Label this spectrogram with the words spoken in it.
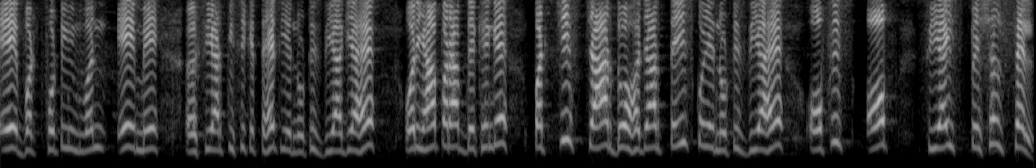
ए 14 वन ए में सीआरपीसी के तहत ये नोटिस दिया गया है। और यहाँ पर आप देखेंगे 25 चार 2023 को यह नोटिस दिया है, office of CI special cell,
